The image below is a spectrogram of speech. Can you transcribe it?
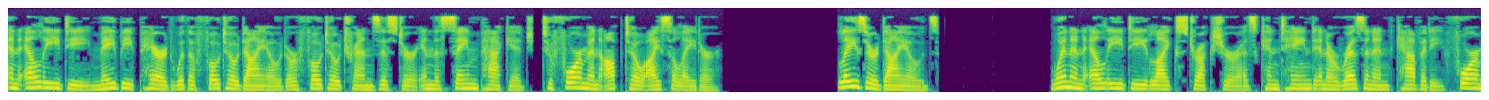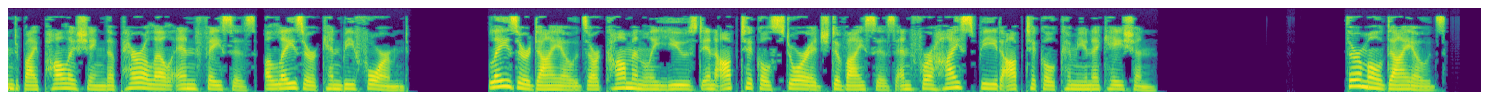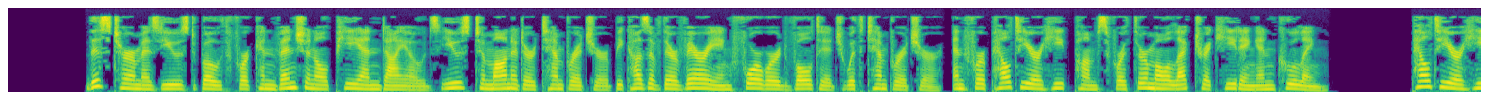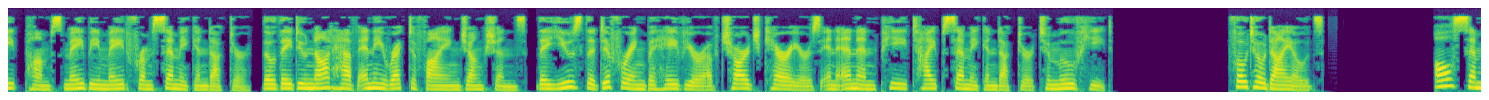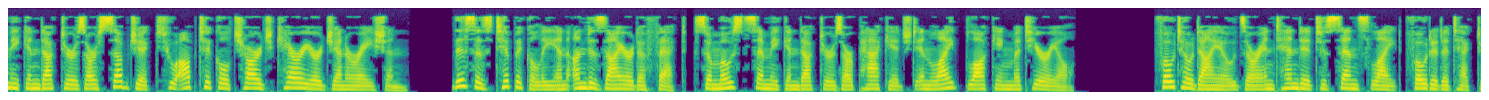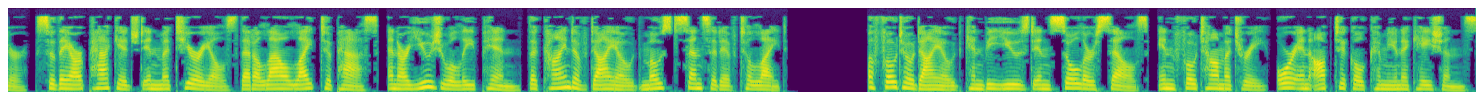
An LED may be paired with a photodiode or phototransistor in the same package, to form an opto-isolator. Laser diodes When an LED-like structure is contained in a resonant cavity formed by polishing the parallel end faces, a laser can be formed. Laser diodes are commonly used in optical storage devices and for high-speed optical communication. Thermal diodes This term is used both for conventional PN diodes used to monitor temperature because of their varying forward voltage with temperature, and for Peltier heat pumps for thermoelectric heating and cooling. Peltier heat pumps may be made from semiconductor, though they do not have any rectifying junctions, they use the differing behavior of charge carriers in N and P-type semiconductor to move heat. Photodiodes all semiconductors are subject to optical charge carrier generation. This is typically an undesired effect, so most semiconductors are packaged in light-blocking material. Photodiodes are intended to sense light photodetector, so they are packaged in materials that allow light to pass, and are usually PIN the kind of diode most sensitive to light. A photodiode can be used in solar cells, in photometry, or in optical communications.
